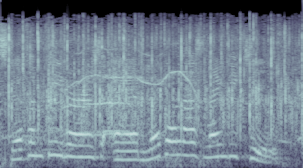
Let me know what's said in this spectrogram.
Steffen Peters and Legolas 92.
